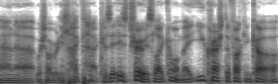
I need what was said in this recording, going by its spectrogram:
and uh, which I really like that because it is true. It's like, come on, mate, you crashed the fucking car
